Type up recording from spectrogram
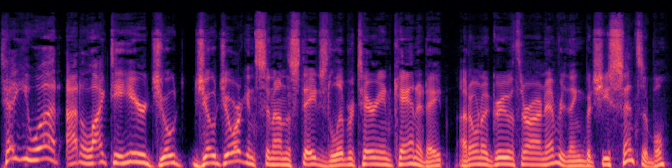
Tell you what, I'd like to hear Joe, Jo Jorgensen on the stage, the Libertarian candidate. I don't agree with her on everything, but she's sensible.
